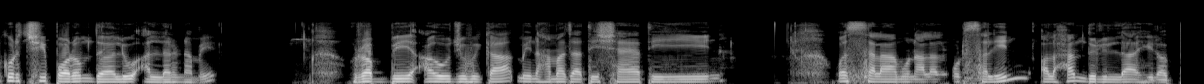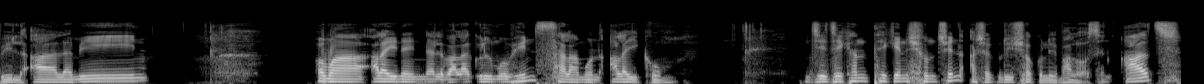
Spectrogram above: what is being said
করছি পরম দয়ালু আল্লাহর নামে। রব্বি আউজুবিকা মিন হামাজাতি শায়াতিন। ওয়াসসালামুন আলাল মুরসালিন। আলহামদুলিল্লাহি রব্বিল আলামিন। ওমা আলাইনা ইন্নাল বালাগুল মুবিন। সালামুন আলাইকুম। যে যেখান থেকে শুনছেন, আশা করি সকলে ভালো আছেন। আজ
